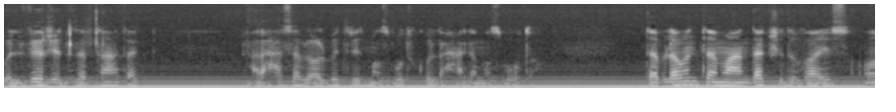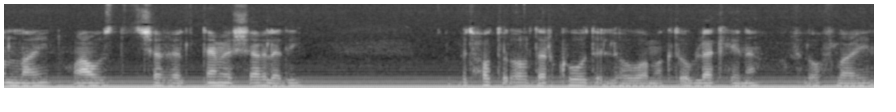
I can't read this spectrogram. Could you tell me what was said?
وال version بتاعتك. على حسب لو ال baud rate مظبوط وكل حاجة مظبوطة. طب لو انت ما عندكش device online وعاوز تشغل تعمل الشغلة دي بتحط ال order code اللي هو مكتوب لك هنا في ال offline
